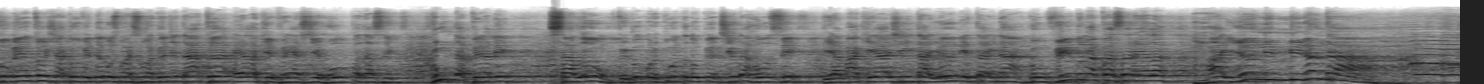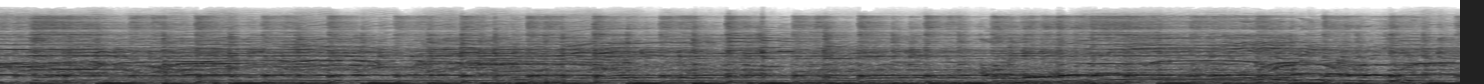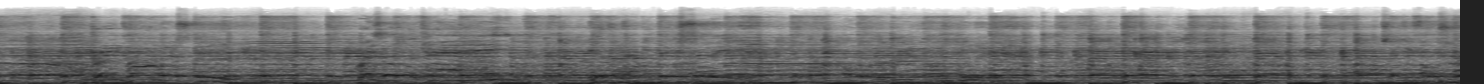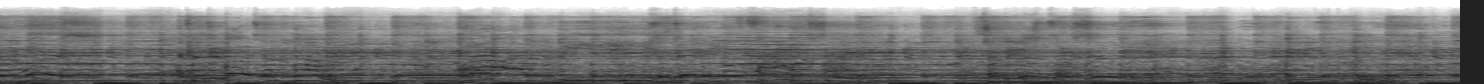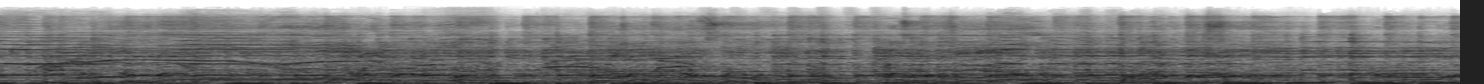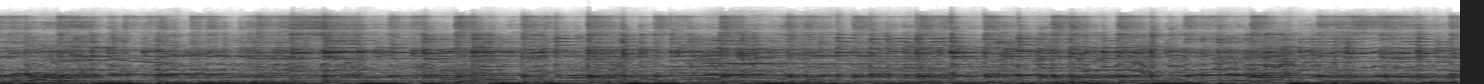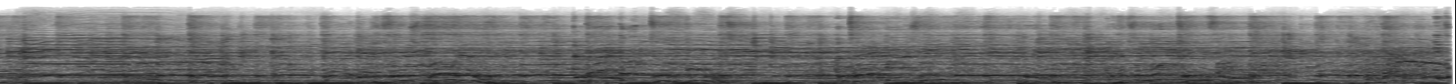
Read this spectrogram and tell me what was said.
momento já convidamos mais uma candidata, ela que veste roupa da segunda pele, salão, ficou por conta do cantinho da Rose e a maquiagem Daiane Tainá. Convido na passarela, Rayane Mir.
